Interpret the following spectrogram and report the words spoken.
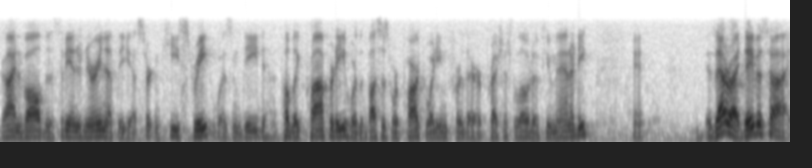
guy involved in the city engineering that the uh, certain Key Street was indeed public property where the buses were parked waiting for their precious load of humanity. And, is that right? Davis High.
